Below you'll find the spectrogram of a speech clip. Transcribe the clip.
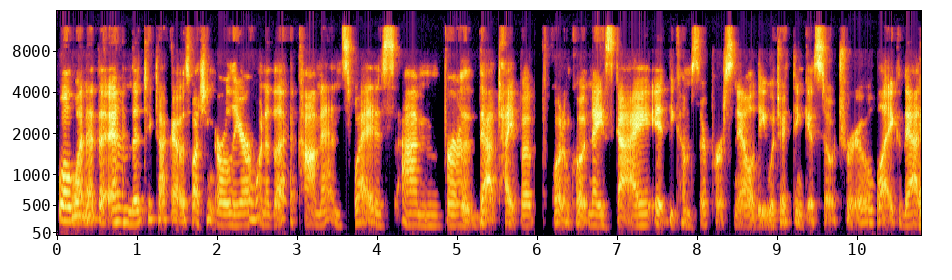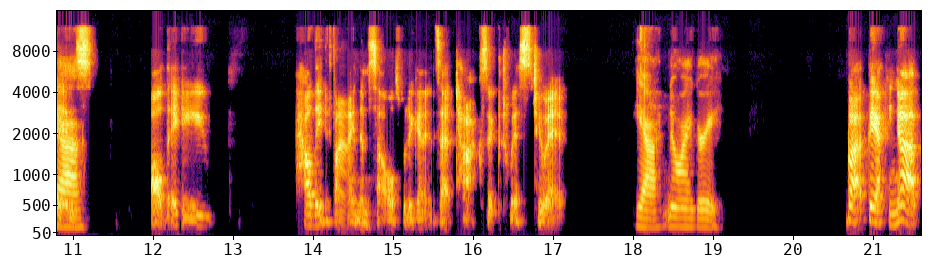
Well, one of the and the TikTok I was watching earlier, one of the comments was um, for that type of quote unquote nice guy, it becomes their personality, which I think is so true. Like that is Yeah. all they how they define themselves. But again, it's that toxic twist to it. Yeah, no, I agree. But backing up,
